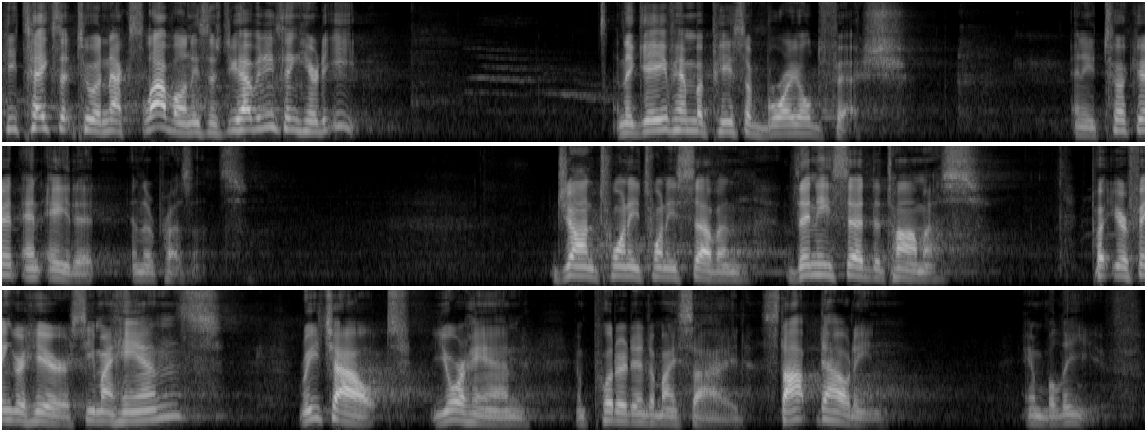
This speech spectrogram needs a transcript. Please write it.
he takes it to a next level and he says, Do you have anything here to eat? And they gave him a piece of broiled fish. And he took it and ate it in their presence. John 20, 27. Then he said to Thomas, Put your finger here. See my hands? Reach out your hand and put it into my side. Stop doubting and believe.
